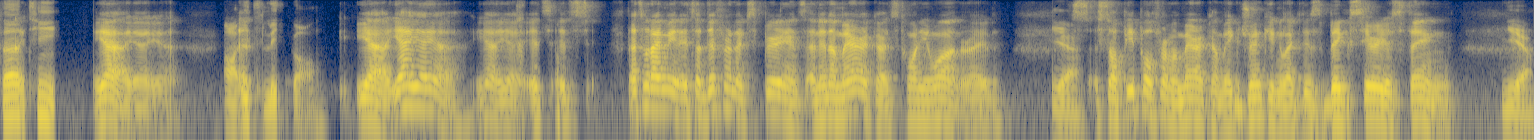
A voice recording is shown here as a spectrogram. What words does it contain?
13. Yeah, yeah, yeah. Oh, it's legal. Yeah, yeah, yeah, yeah. Yeah, yeah. It's it's that's what I mean. It's a different experience. And in America it's 21, right? Yeah. So people from America make drinking like this big serious thing. Yeah.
